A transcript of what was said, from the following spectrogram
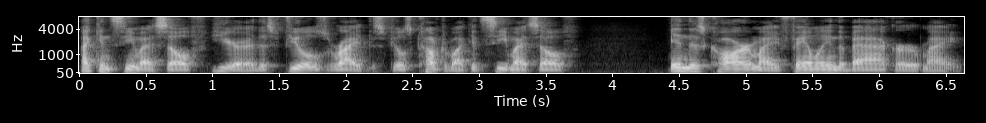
I can see myself here. This feels right. This feels comfortable. I could see myself in this car, my family in the back or my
